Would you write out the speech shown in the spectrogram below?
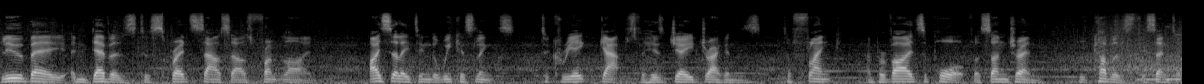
Liu Bei endeavours to spread Cao Cao's front line, isolating the weakest links to create gaps for his Jade Dragons to flank and provide support for Sun Tren, who covers the centre.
